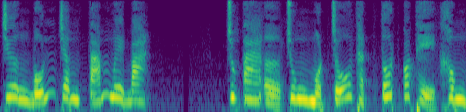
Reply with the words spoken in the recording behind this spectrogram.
Chương 483. Chúng ta ở chung một chỗ thật tốt có thể không?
